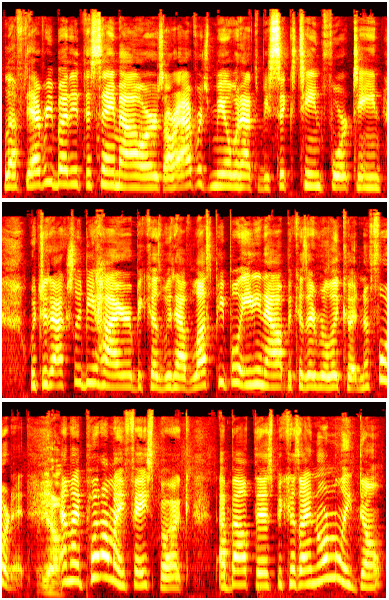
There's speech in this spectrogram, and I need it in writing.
left everybody at the same hours, our average meal would have to be 16, 14, which would actually be higher because we'd have less people eating out because they really couldn't afford it. Yeah. And I put on my Facebook about this because I normally don't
